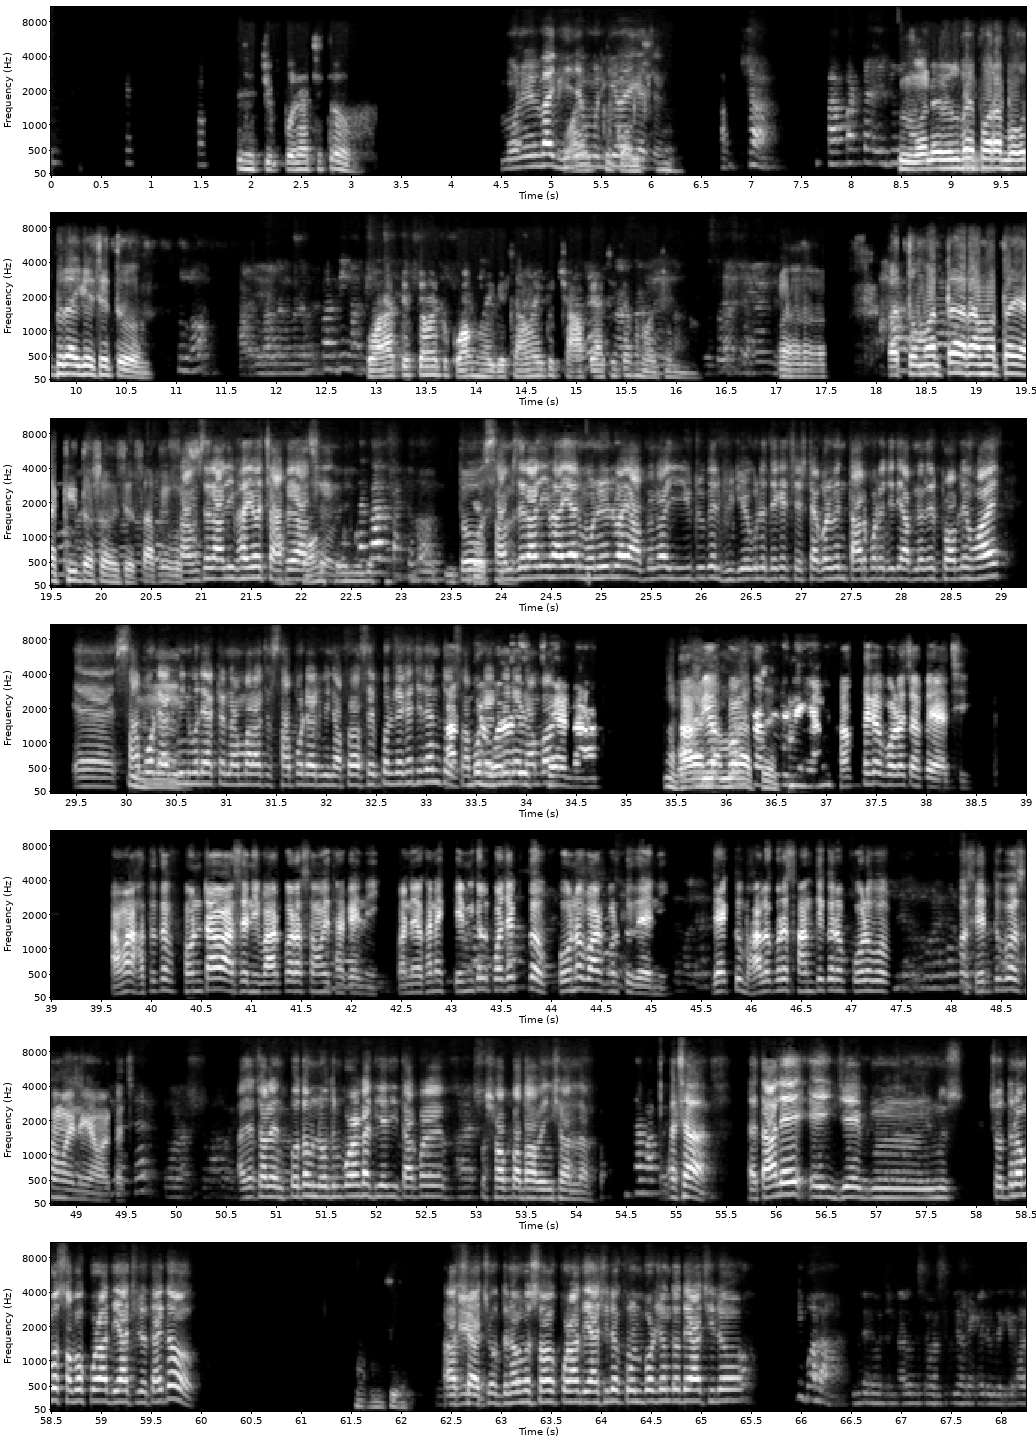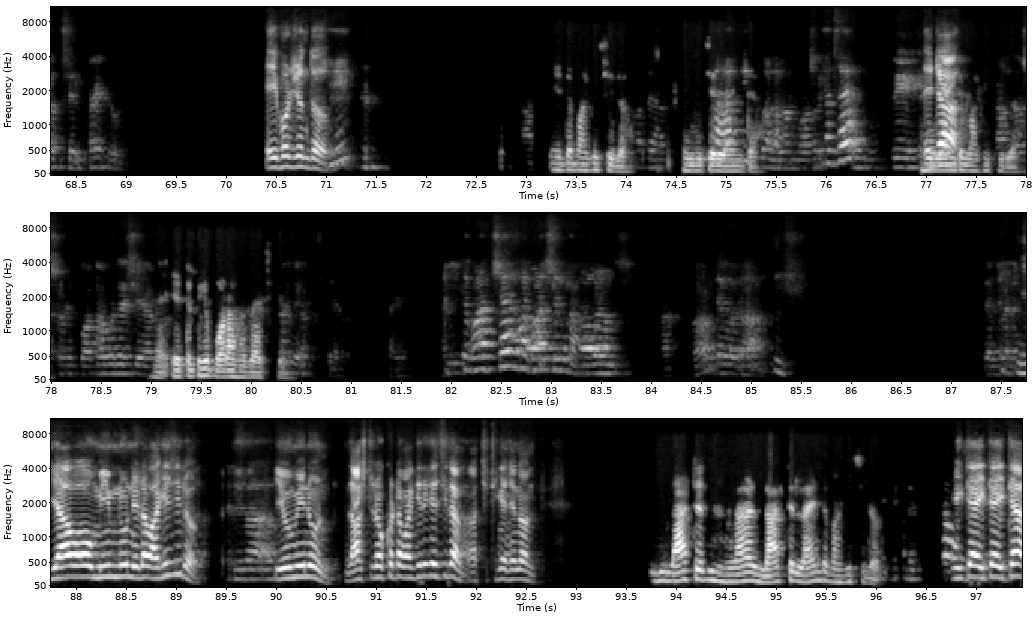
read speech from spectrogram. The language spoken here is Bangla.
চুপ করে আছি তো। মনির ভাই ভিজে মুরগি হয়ে গেছে। ছিল। মনিরুল ভাই পড়া বহুত দূর হয়ে গেছে তো। পড়াতে আমার একটু কম হয়ে গেছে আমার একটু চাপে আছি তো এখন ওই জন্য। আহ, আর তোমারটা আর আমারটা একই দশা হয়েছে চাপে বসে। শামসের আলী ভাইও চাপে আছেন। অঙ্কের মধ্যে তো শামসের আলী ভাই আর মনিরুল ভাই আপনারা ইউটিউবের ভিডিওগুলো দেখে চেষ্টা করবেন। তারপরে যদি আপনাদের প্রবলেম হয় সাপোর্ট অ্যাডমিন বলে একটা নাম্বার আছে সাপোর্ট অ্যাডমিন আপনারা সেভ করে রেখেছিলেন তো সাপোর্ট অ্যাডমিনের নাম্বার হ্যাঁ আমিও কম চাপে নেই আমি সব থেকে বড় চাপে আছি। আমার হাতে তো ফোনটাও আসেনি বার করার সময় থাকেনি। মানে ওখানে কেমিক্যাল প্রজেক্ট তো ফোনও বার করতে দেয়নি। যে একটু ভালো করে শান্তি করে পড়ব সেটুকুও সময় নেই আমার কাছে। আচ্ছা চলেন প্রথম নতুন পড়াটা দিয়ে দিই তারপরে সব কথা হবে ইনশাআল্লাহ। আচ্ছা তাহলে এই যে চোদ্দ নম্বর সবক পড়া দেওয়া ছিল তাই তো? আচ্ছা চোদ্দ নম্বর সবক পড়া দেওয়া ছিল কোন পর্যন্ত দেওয়া ছিল? এই পর্যন্ত। এটা বাকি ছিল নিচের লাইনটা। এই এটা লাইনটা বাকি ছিল। হ্যাঁ এটা থেকে পড়া হবে আজকে। ইয়া ও মিম নুন এটা বাকি ছিল? ইউমিনুন লাস্টের অক্ষরটা বাকি রেখেছিলাম? আচ্ছা ঠিক আছে নন লাস্টের লাস্টের লাইনটা বাকি ছিল। এইটা এইটা এইটা?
